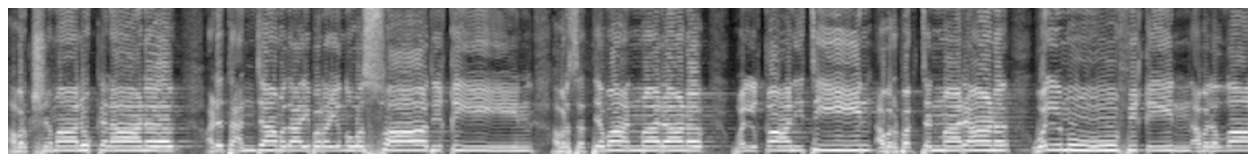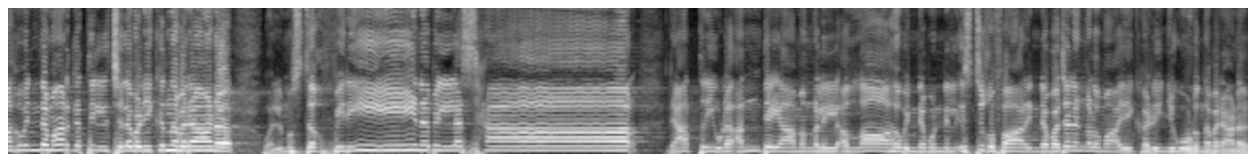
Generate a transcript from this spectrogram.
അവർ ക്ഷമാലുക്കളാണ്. അടുത്ത അഞ്ചാമതായി പറയുന്നു വസ്വാദിഖീൻ അവർ സത്യവാന്മാരാണ് അവർ ഭക്തന്മാരാണ്. അവർ അള്ളാഹുവിന്റെ മാർഗത്തിൽ ചെലവഴിക്കുന്നവരാണ്. രാത്രിയുടെ അന്ത്യയാമങ്ങളിൽ അള്ളാഹുവിന്റെ മുന്നിൽ ഇസ്തിഗുഫാറിന്റെ വചനങ്ങളുമായി കഴിഞ്ഞുകൂടുന്നവരാണ്.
